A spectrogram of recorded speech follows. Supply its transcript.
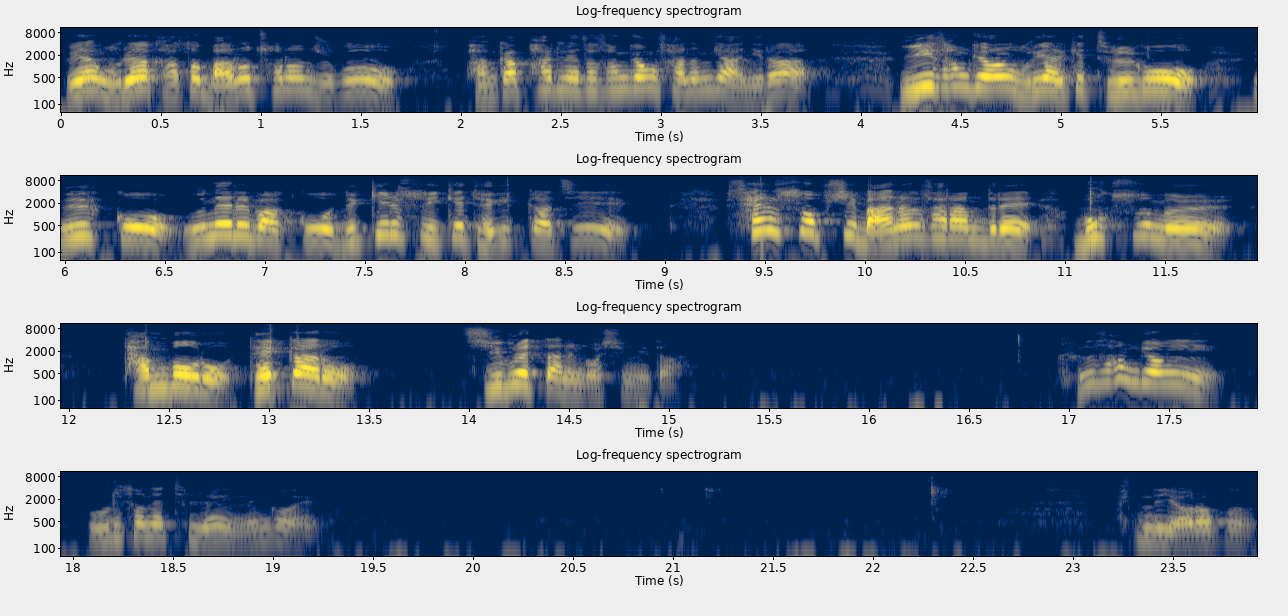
그냥 우리가 가서 15,000원 주고 반값 할인해서 성경 사는 게 아니라 이 성경을 우리가 이렇게 들고 읽고 은혜를 받고 느낄 수 있게 되기까지 셀 수 없이 많은 사람들의 목숨을 담보로 대가로 지불했다는 것입니다. 그 성경이 우리 손에 들려 있는 거예요. 근데 여러분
